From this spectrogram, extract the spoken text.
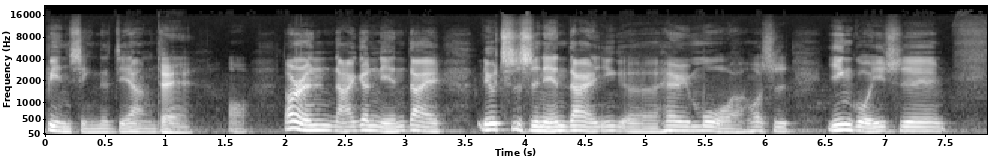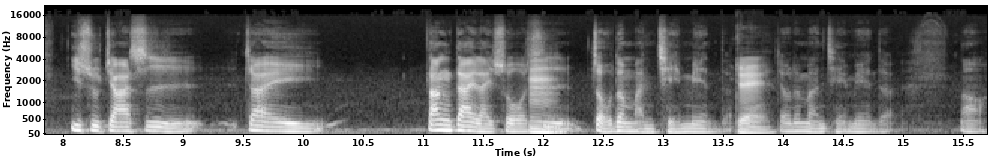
变形的这样子。对，哦，当然哪一个年代，六七十年代，一个 Harry Moore 啊，或是英国一些艺术家是在当代来说是走得蛮前面的，走得蛮前面的啊、哦。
